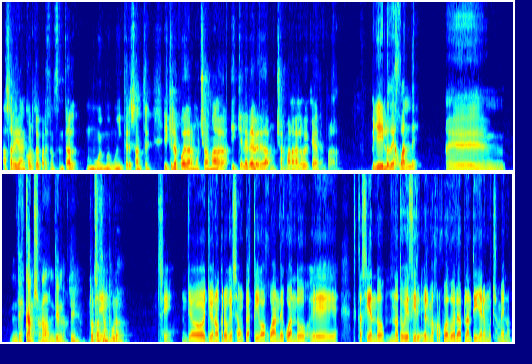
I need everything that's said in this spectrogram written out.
a salida en corto, me parece un central muy, muy, muy interesante y que le puede dar mucho al Málaga y que le debe de dar mucho al Málaga lo que queda de temporada. Oye, ¿y lo de Juan de? Eh, descanso, ¿no? Entiendo. Sí, rotación Sí. pura. Sí, yo, yo no creo que sea un castigo a Juan de cuando eh, está siendo, no te voy a decir el mejor jugador de la plantilla, ni mucho menos,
